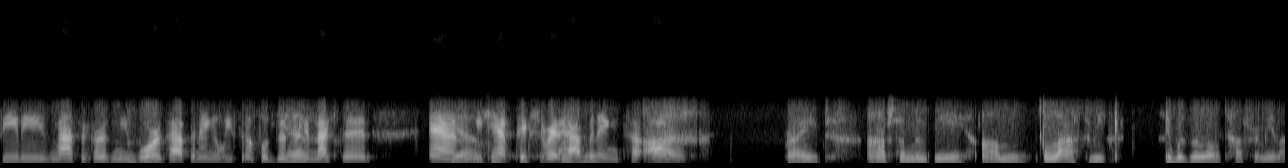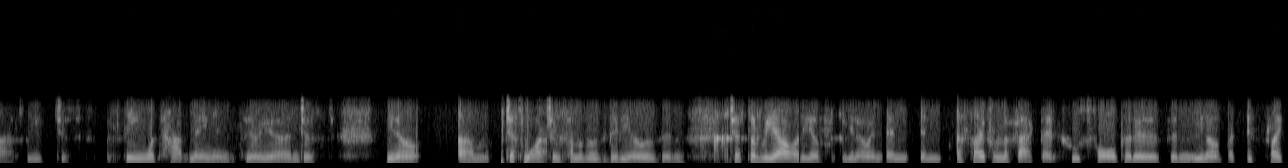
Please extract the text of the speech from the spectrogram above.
see these massacres and these mm-hmm. wars happening and we feel so disconnected yes. and yeah. we can't picture it mm-hmm. happening to us. Right. Absolutely. Um last week it was a little tough for me last week just seeing what's happening in Syria and just you know, um, just watching some of those videos and just the reality of, you know, and, and, and aside from the fact that whose fault it is and, you know, but it's like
